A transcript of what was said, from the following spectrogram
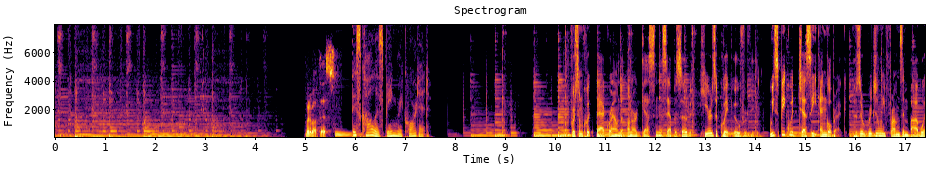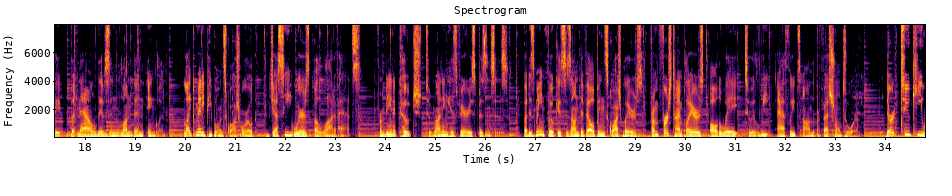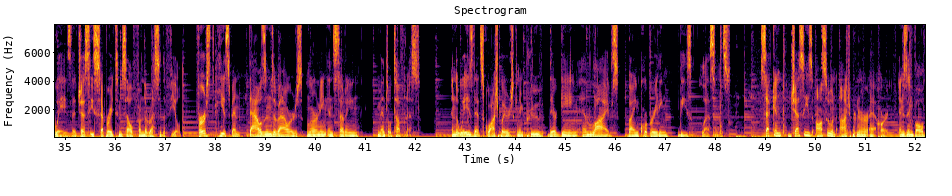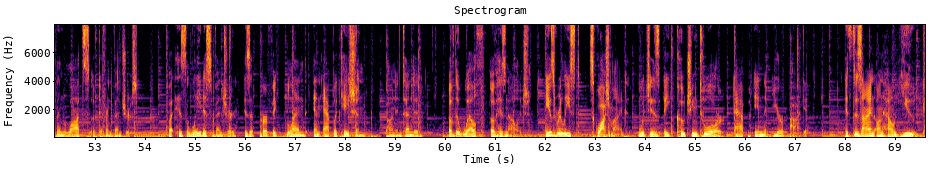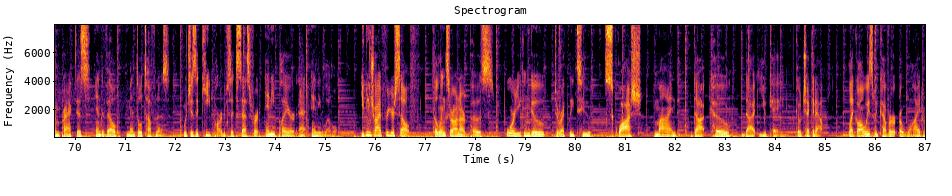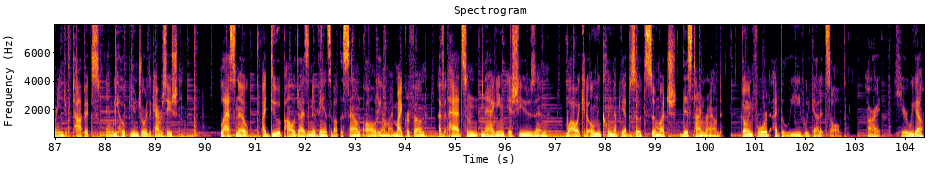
What about this? This call is being recorded. For some quick background on our guest in this episode, here's a quick overview. We speak with Jesse Engelbrecht, who's originally from Zimbabwe but now lives in London, England. Like many people in squash world, Jesse wears a lot of hats, from being a coach to running his various businesses. But his main focus is on developing squash players, from first-time players all the way to elite athletes on the professional tour. There are two key ways that Jesse separates himself from the rest of the field. First, he has spent thousands of hours learning and studying mental toughness and the ways that squash players can improve their game and lives by incorporating these lessons. Second, Jesse's also an entrepreneur at heart and is involved in lots of different ventures. But his latest venture is a perfect blend and application, pun intended, of the wealth of his knowledge. He has released Squash Mind, which is a coaching tool or app in your pocket. It's designed on how you can practice and develop mental toughness, which is a key part of success for any player at any level. You can try for yourself. The links are on our posts, or you can go directly to squashmind.co.uk. Go check it out. Like always, we cover a wide range of topics, and we hope you enjoy the conversation. Last note, I do apologize in advance about the sound quality on my microphone. I've had some nagging issues, and while I could only clean up the episode so much this time around, going forward, I believe we got it solved. All right, here we go.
